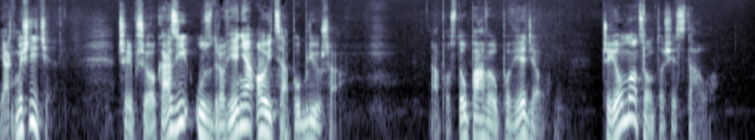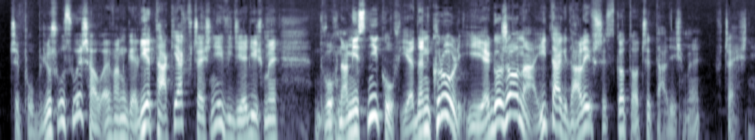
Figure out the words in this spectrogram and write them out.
Jak myślicie, czy przy okazji uzdrowienia ojca Publiusza apostoł Paweł powiedział, czyją mocą to się stało? Czy Publiusz usłyszał Ewangelię tak, jak wcześniej widzieliśmy dwóch namiestników, jeden król i jego żona i tak dalej? Wszystko to czytaliśmy wcześniej.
